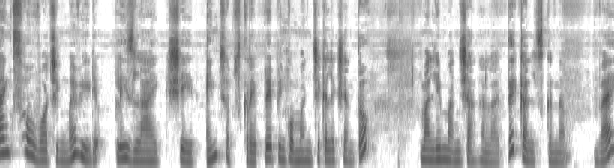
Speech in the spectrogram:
Thanks for watching my video please like share and subscribe రేపు ఇంకో మంచి కలెక్షన్తో మళ్ళీ మన ఛానల్ అయితే కలుసుకుందాం. బై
